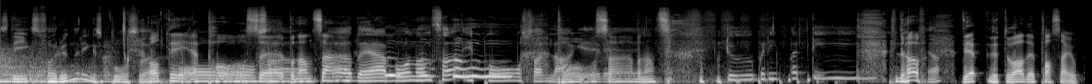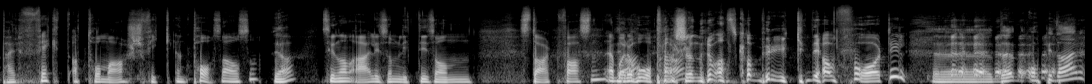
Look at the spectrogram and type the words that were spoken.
Stigs forundringspose. Og det er påsebonanza. Ja, det er bonanza i posalageret. Påsa bonanza. Dubidi-badi. Du har- Ja. Det, vet du hva, det passa jo perfekt at Tomas fikk en pose også. Ja. Siden han er liksom litt i sånn startfasen. Jeg bare Ja, håper han ja. skjønner hva han skal bruke det han får til. Uh, det, oppi der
